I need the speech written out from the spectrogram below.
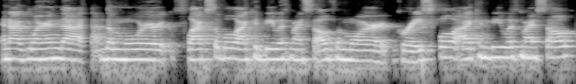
And I've learned that the more flexible I can be with myself, the more graceful I can be with myself,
